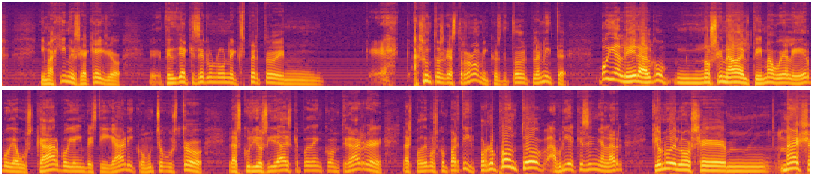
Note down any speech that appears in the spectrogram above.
imagínense aquello, eh, tendría que ser uno un experto en asuntos gastronómicos de todo el planeta. Voy a leer algo, no sé nada del tema, voy a leer, voy a buscar, voy a investigar y con mucho gusto las curiosidades que pueda encontrar eh, las podemos compartir. Por lo pronto, habría que señalar que uno de los eh, más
